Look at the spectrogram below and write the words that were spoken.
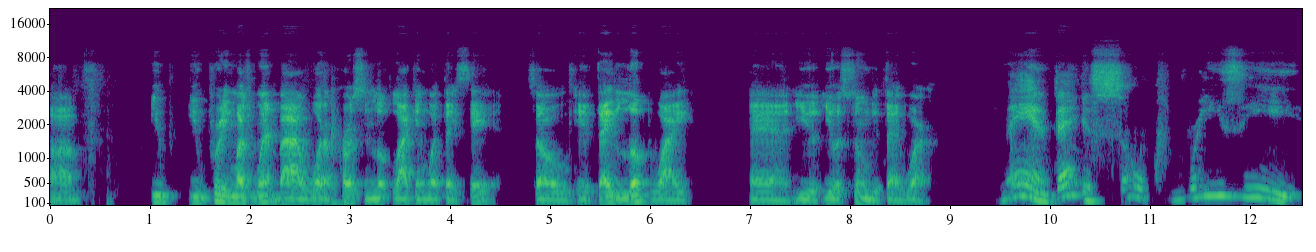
um, you you pretty much went by what a person looked like and what they said. So if they looked white, and you you assumed that they were. Man, that is so crazy.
